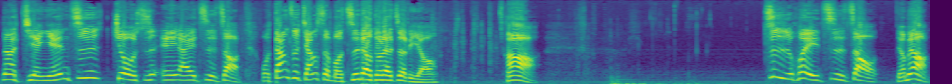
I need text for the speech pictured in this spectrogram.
那简言之就是 AI 制造。我当时讲什么资料都在这里哦，啊，智慧制造有没有？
